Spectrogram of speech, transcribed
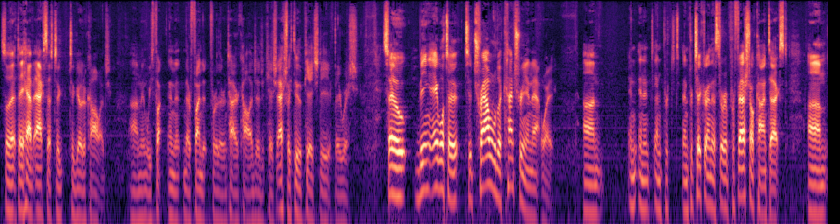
so that they have access to, to go to college. Um, and, we and they're funded for their entire college education, actually through the PhD if they wish. So being able to, to travel the country in that way, um, and, and, and, in particular in this sort of professional context, um,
